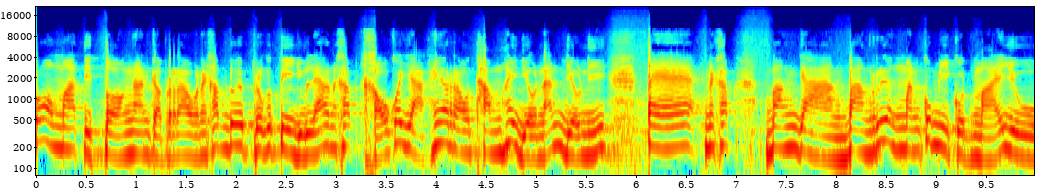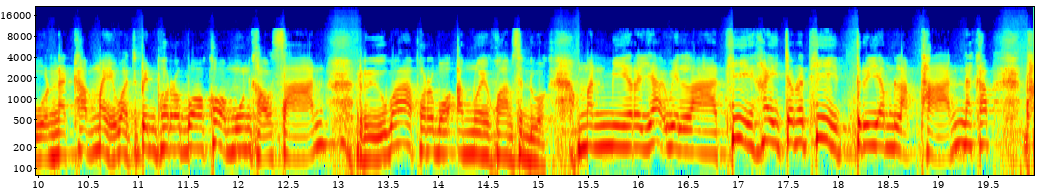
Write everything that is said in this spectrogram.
ก็มาติดต่องานกับเรานะครับ โดยปกติอยู่แล้วนะครับ เขาก็อยากให้เราทำให้เดี๋ยวนั้นเดี๋ยวนี้ แต่นะครับบางอย่างบางเรื่องมันก็มีกฎหมายอยู่นะครับ ไม่ว่าจะเป็นพรบข้อมูลข่าวสาร หรือว่าพรบอำนวยความสะดวก มันมีระยะเวลาที่ให้เจ้าหน้าที่เตรียมหลักฐานนะครับท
